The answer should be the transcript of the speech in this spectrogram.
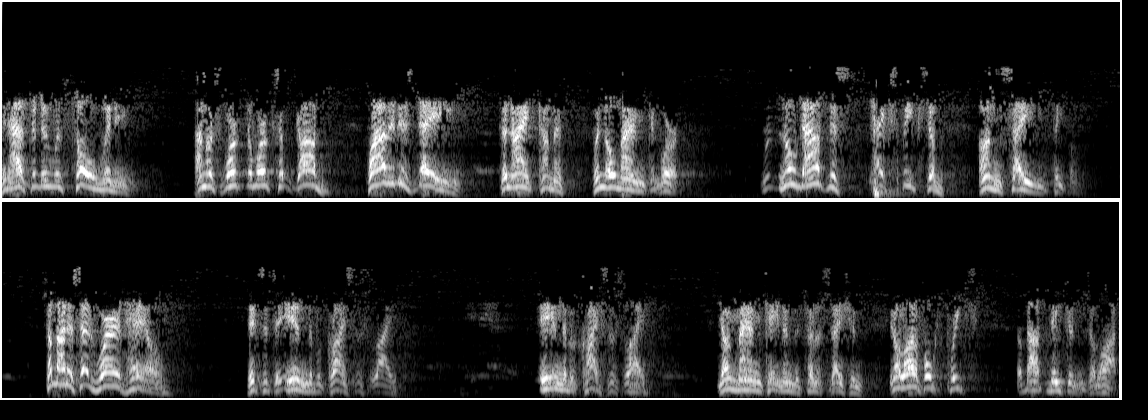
It has to do with soul winning. I must work the works of God while it is day. The night cometh when no man can work. No doubt this text speaks of unsaved people. Somebody said, Where's hell? It's at the end of a crisis life. End of a crisis life young man came in the filling station. You know, a lot of folks preach about deacons a lot.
